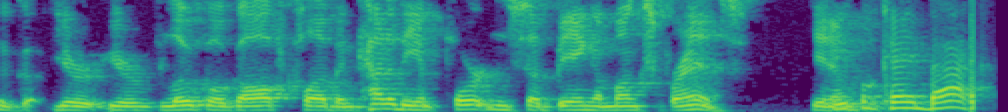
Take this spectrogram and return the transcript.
the, your, your local golf club and kind of the importance of being amongst friends. You know? People came back.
